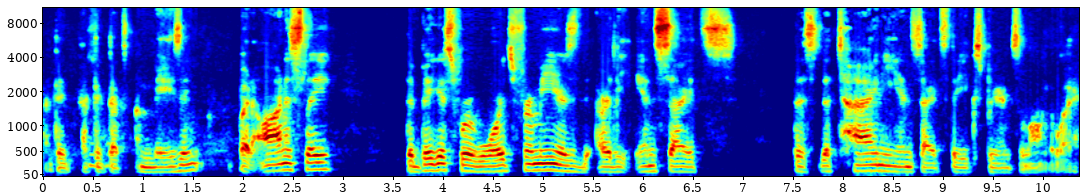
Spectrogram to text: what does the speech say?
I think I think mm-hmm. that's amazing. But honestly, the biggest rewards for me is are the insights, the the tiny insights they experience along the way.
